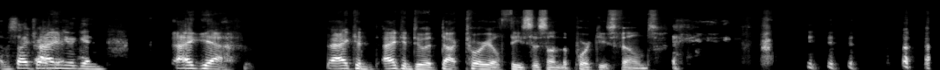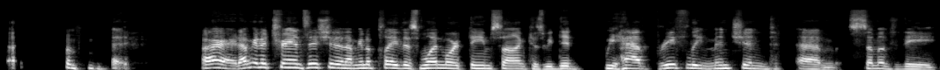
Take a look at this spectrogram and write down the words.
I'm sidetracking I- you again. I yeah. I could I could do a doctoral thesis on the Porky's films. But- all right, I'm going to transition and I'm going to play this one more theme song because we did we have briefly mentioned um, some of the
